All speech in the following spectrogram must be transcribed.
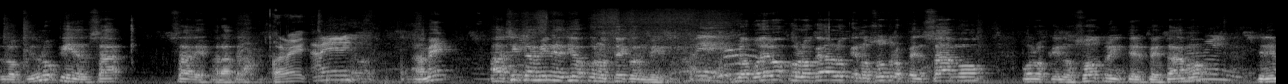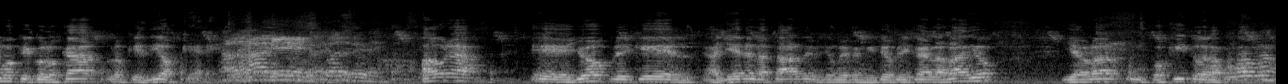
lo que uno piensa, sale para atrás. Correcto. Amén. Amén. Así también es Dios con usted y conmigo. No podemos colocar lo que nosotros pensamos o lo que nosotros interpretamos. Amén. Tenemos que colocar lo que Dios quiere. Amén. Ahora, eh, yo prediqué el- ayer en la tarde, Dios me permitió predicar en la radio y hablar un poquito de la palabra.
